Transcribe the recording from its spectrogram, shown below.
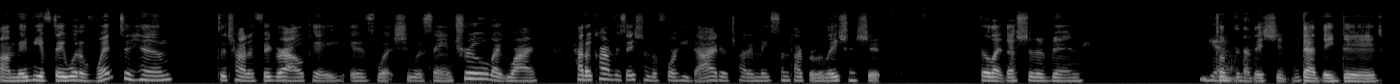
Um, maybe if they would have went to him to try to figure out okay is what she was saying true? Like why had a conversation before he died or try to make some type of relationship feel like that should have been yeah. something that they should that they did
